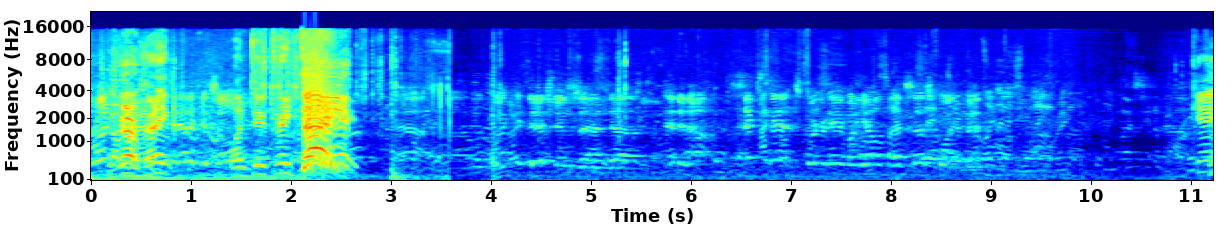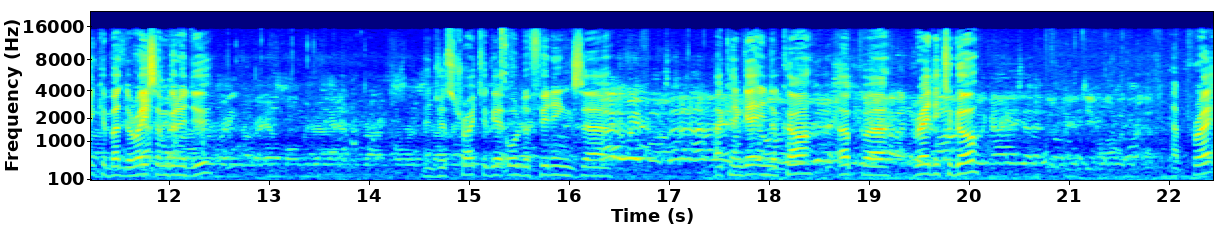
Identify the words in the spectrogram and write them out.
Let's go. Ready? One, two, three, take! Think about the race I'm going to do and just try to get all the feelings uh, I can get in the car up uh, ready to go. Après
